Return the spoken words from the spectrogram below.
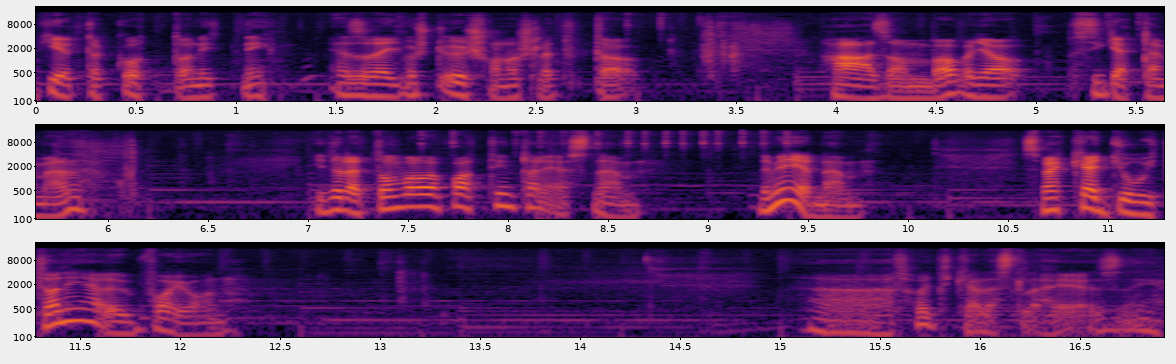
kijött a kottonitni. Ez az egy most őshonos lett itt a házamba, vagy a szigetemen. Ide lehet valahogy pattintani? Ezt nem. De miért nem? Ezt meg kell gyújtani előbb, vajon? Hát, hogy kell ezt lehelyezni?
